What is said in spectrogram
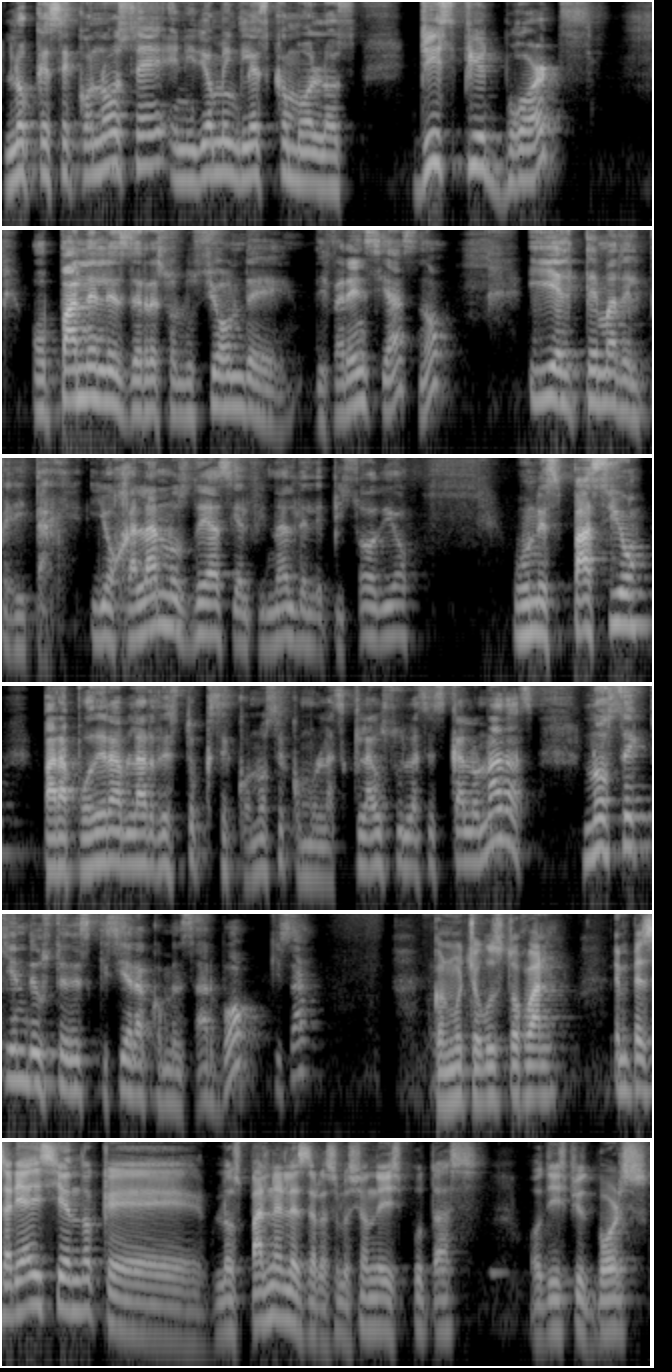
lo que se conoce en idioma inglés como los dispute boards o paneles de resolución de diferencias, ¿no? Y el tema del peritaje. Y ojalá nos dé hacia el final del episodio un espacio para poder hablar de esto que se conoce como las cláusulas escalonadas. No sé quién de ustedes quisiera comenzar. Bob, quizá. Con mucho gusto, Juan. Empezaría diciendo que los paneles de resolución de disputas o dispute boards,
